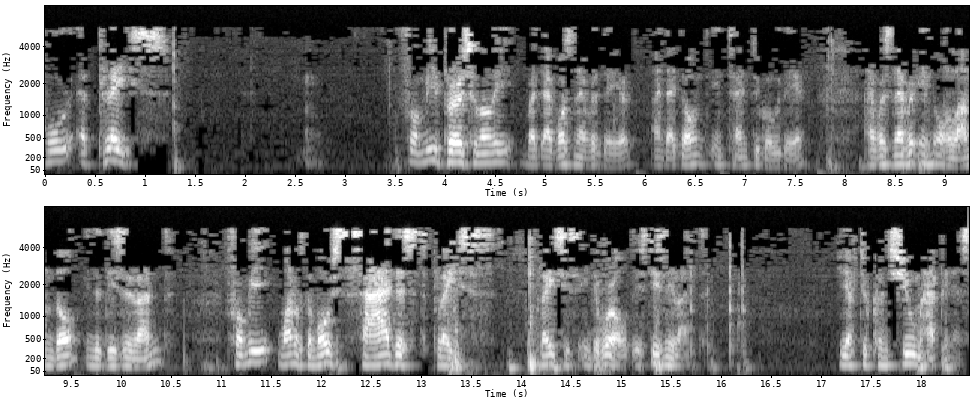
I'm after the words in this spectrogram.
for a place. For me personally, but I was never there, and I don't intend to go there. I was never in Orlando, in the Disneyland. For me, one of the most saddest place, places in the world is Disneyland you have to consume happiness.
